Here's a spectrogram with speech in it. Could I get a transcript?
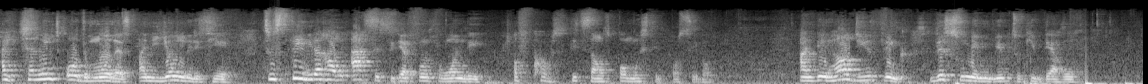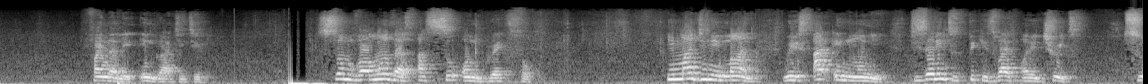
I challenge all the mothers and the young ladies here to stay without having access to their phone for one day. Of course, this sounds almost impossible. And then how do you think these women will be able to keep their home? Finally, ingratitude. Some of our mothers are so ungrateful. Imagine a man with his hard-earned money deciding to pick his wife on a treat to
